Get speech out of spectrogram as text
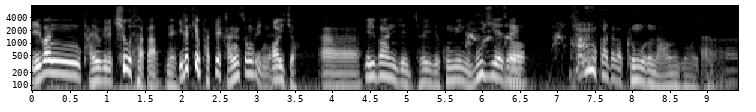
일반 다육이를 키우다가 네. 이렇게 바뀔 가능성도 있나요? 어 있죠. 아, 일반 이제 저희 이제 국민이 무지에서 네. 간혹 가다가 금으로 나오는 경우가 있어요. 아.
